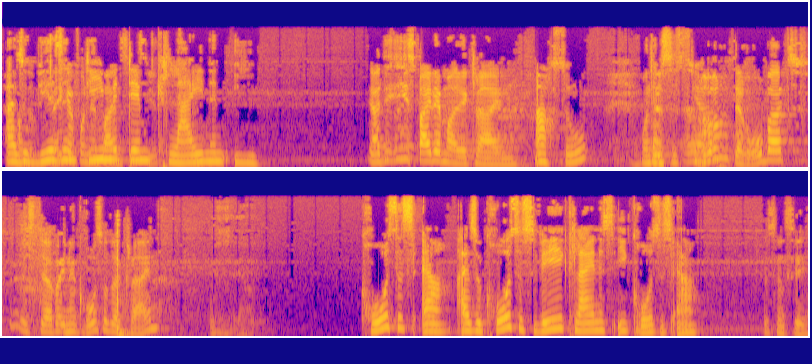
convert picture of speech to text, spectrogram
Also, also wir sind die mit dem kleinen i. Ja, die i ist beide mal klein. Ach so. Und das, das ist ja der Robert, ist der bei Ihnen groß oder klein? Großes R, also großes W, kleines I, großes R. Das sind Sie.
